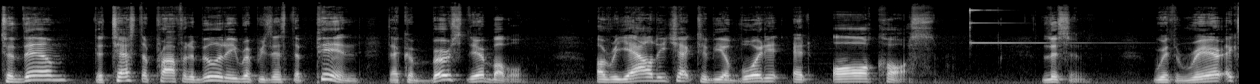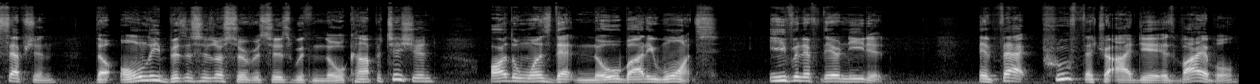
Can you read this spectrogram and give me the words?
To them, the test of profitability represents the pin that could burst their bubble, a reality check to be avoided at all costs. Listen, with rare exception, the only businesses or services with no competition are the ones that nobody wants, even if they're needed. In fact, proof that your idea is viable,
